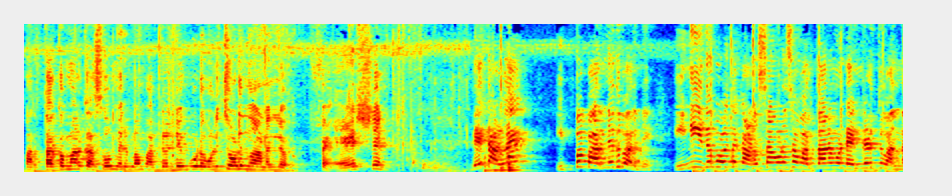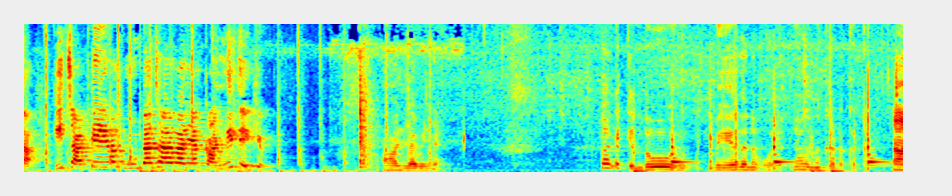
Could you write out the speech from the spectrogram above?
ഭർത്താക്കന്മാർക്ക് അസുഖം വരുമ്പോൾ വല്ലവന്റെയും കൂടെ ഒളിച്ചോടുന്നതാണല്ലോ ഫാഷൻ ദേ തള്ളേ ഇപ്പൊ പറഞ്ഞത് പറഞ്ഞ്. ഇനി ഇതുപോലത്തെ കണസ കുണസ വർത്താനം കൊണ്ട് എന്റെ അടുത്ത് വന്ന ഈ ചട്ടി കഴിയുന്ന കൂട്ടാൻ ചായ വരെ ഞാൻ കണ്ണി തേക്കും. അല്ല പിന്നെ തലയ്ക്ക് എന്തോ ഒരു വേദന പോലെ. ഞാനൊന്ന് കിടക്കട്ടെ. ആ.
